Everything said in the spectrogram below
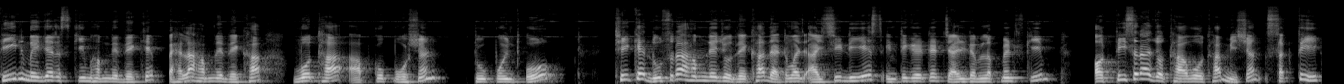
तीन मेजर स्कीम हमने देखे। पहला हमने देखा, वो था आपको पोषण 2.0 ठीक है, दूसरा हमने जो देखा that was ICDS integrated child development scheme और तीसरा जो था, वो था मिशन शक्ति।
